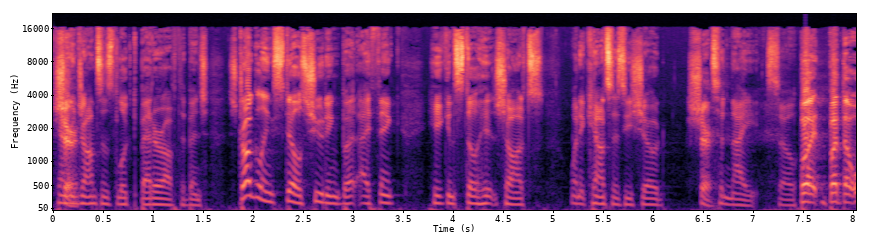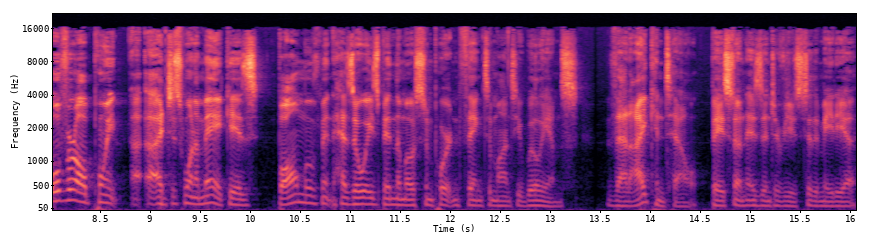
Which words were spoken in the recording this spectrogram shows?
Cameron Sure. Johnson's looked better off the bench, struggling still shooting, but I think he can still hit shots when it counts as he showed Sure. tonight. So But but the overall point I just want to make is ball movement has always been the most important thing to Monty Williams that I can tell based on his interviews to the media.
